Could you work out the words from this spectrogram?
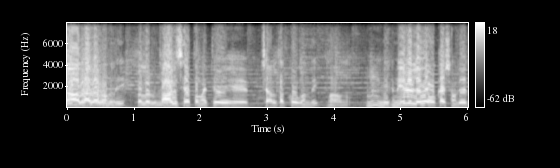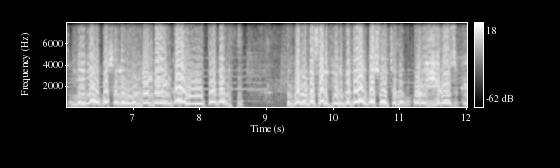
చాలా కలర్ ఉంది. కలర్ ఉంది. శాతం అయితే చాలా తక్కువగా ఉంది. అవును. మీకు నీళ్ళు లేవు అవకాశం లేదు. నీళ్ళు అవకాశం లేదు. ఉండుంటే ఇంకా ఈ తోటని ఇంకా రెండోసారి ఫీల్డ్ పెట్టే అవకాశం వచ్చేదేమో. ఇప్పుడు ఈ రోజుకి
